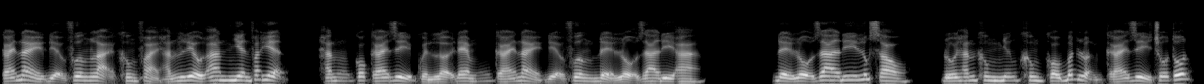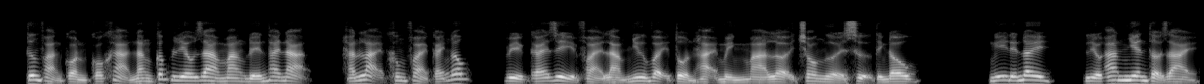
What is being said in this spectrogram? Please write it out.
cái này địa phương lại không phải hắn liều an nhiên phát hiện, hắn có cái gì quyền lợi đem cái này địa phương để lộ ra đi à. Để lộ ra đi lúc sau, đối hắn không những không có bất luận cái gì chỗ tốt, tương phản còn có khả năng cấp liêu ra mang đến tai nạn, hắn lại không phải cái ngốc, vì cái gì phải làm như vậy tổn hại mình mà lợi cho người sự tình đâu. Nghĩ đến đây, liều an nhiên thở dài,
